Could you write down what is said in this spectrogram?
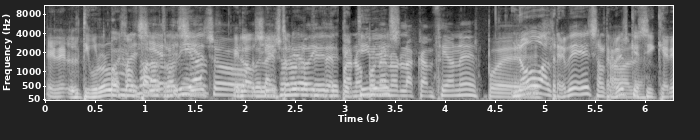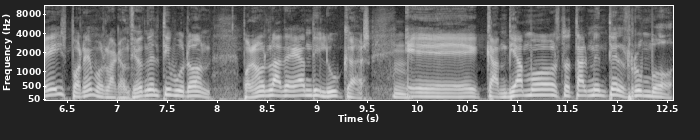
el, el tiburón lo dejamos para si- otro si día. eso, en lo de si la eso no de para no ponernos las canciones, pues. No, al revés, al Ah, revés, que si queréis ponemos la canción del tiburón, ponemos la de Andy Lucas, Hmm. eh, cambiamos totalmente el rumbo,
